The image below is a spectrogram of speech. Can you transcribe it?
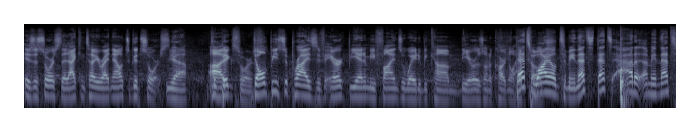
is a source that I can tell you right now, it's a good source. Yeah. It's Uh, a big source. Don't be surprised if Eric Bieniemy finds a way to become the Arizona Cardinal head That's wild to me. That's that's out of. I mean, that's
